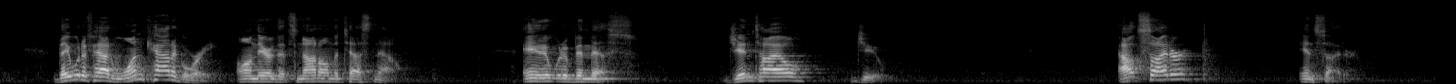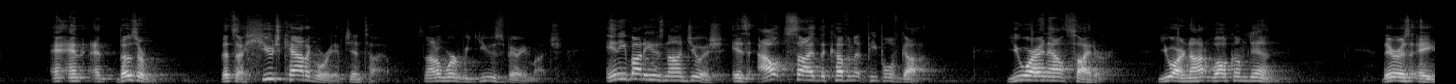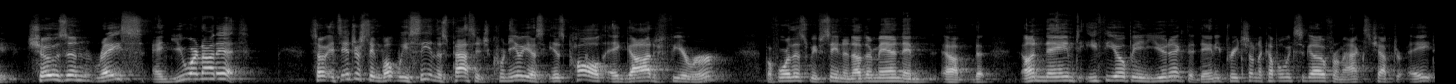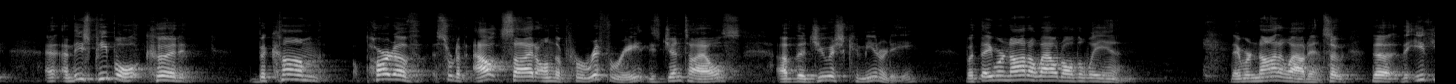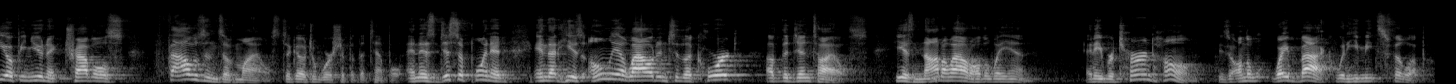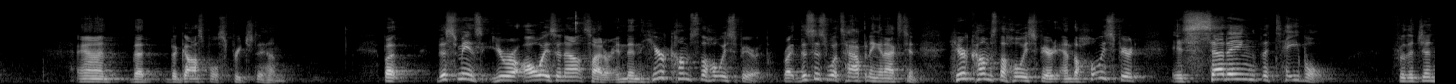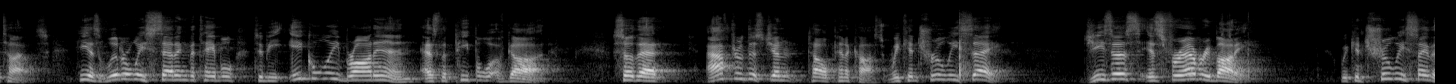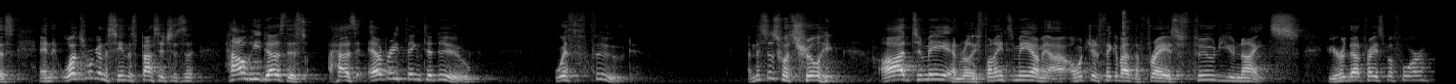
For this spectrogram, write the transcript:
they would have had one category on there that's not on the test now. And it would have been this Gentile Jew. Outsider, insider. And, and, and, those are that's a huge category of Gentile. It's not a word we use very much. Anybody who's non Jewish is outside the covenant people of God. You are an outsider. You are not welcomed in. There is a chosen race, and you are not it. So it's interesting what we see in this passage. Cornelius is called a God-fearer. Before this, we've seen another man named uh, the unnamed Ethiopian eunuch that Danny preached on a couple weeks ago from Acts chapter 8. And, and these people could become part of sort of outside on the periphery, these Gentiles of the Jewish community, but they were not allowed all the way in. They were not allowed in. So the, the Ethiopian eunuch travels thousands of miles to go to worship at the temple and is disappointed in that he is only allowed into the court of the Gentiles. He is not allowed all the way in. And he returned home. He's on the way back when he meets Philip, and that the gospel is preached to him. But this means you're always an outsider. And then here comes the Holy Spirit, right? This is what's happening in Acts 10. Here comes the Holy Spirit, and the Holy Spirit is setting the table for the Gentiles. He is literally setting the table to be equally brought in as the people of God. So that after this Gentile Pentecost, we can truly say, Jesus is for everybody. We can truly say this. And what we're going to see in this passage is that how he does this has everything to do with food. And this is what's really odd to me and really funny to me. I mean, I want you to think about the phrase food unites. Have you heard that phrase before?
